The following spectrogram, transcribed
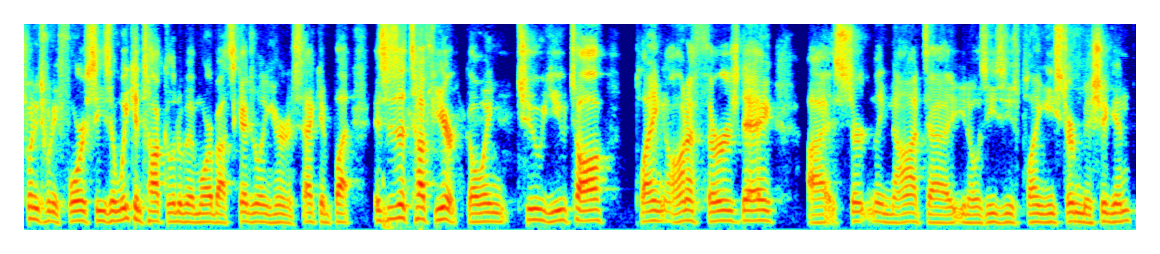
2024 season. We can talk a little bit more about scheduling here in a second, but this is a tough year going to Utah, playing on a Thursday. Uh, is certainly not uh, you know as easy as playing Eastern Michigan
